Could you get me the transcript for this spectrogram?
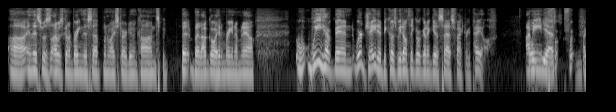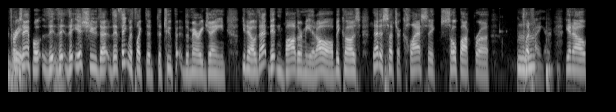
uh, and this was I was going to bring this up when I started doing cons, but, but but I'll go ahead and bring it up now we have been we're jaded because we don't think we're going to get a satisfactory payoff. I well, mean, yes, for, for, for, example, the, the, the issue that the thing with like the the two the Mary Jane, you know, that didn't bother me at all because that is such a classic soap opera mm-hmm. cliffhanger. You know,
